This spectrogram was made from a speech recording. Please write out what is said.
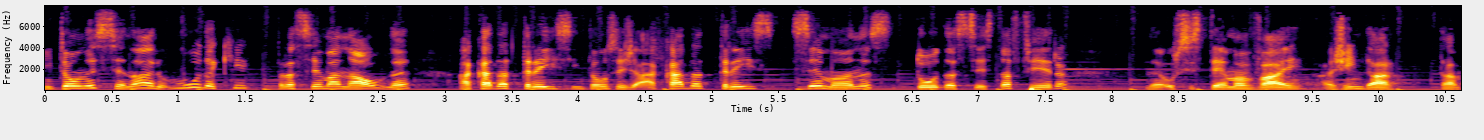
Então nesse cenário muda aqui para semanal, né? A cada três, então, ou seja, a cada três semanas, toda sexta-feira, né, o sistema vai agendar. Tá?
